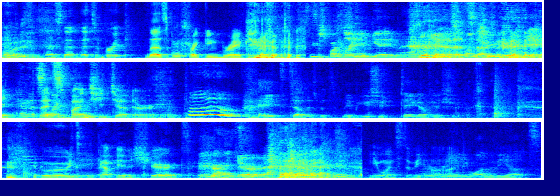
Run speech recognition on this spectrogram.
No, it isn't. That's a that's a brick. That's a freaking brick. You sponge Pretty him. gay, man. Yeah, that's Sponge sounds you. pretty gay. And that's Let's like- sponge each other. Woo! I hate to tell this, but maybe you should take off your shirt. Ooh, take off your shirt. Right. Sure. He wants to be I hot. really want to be odds.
